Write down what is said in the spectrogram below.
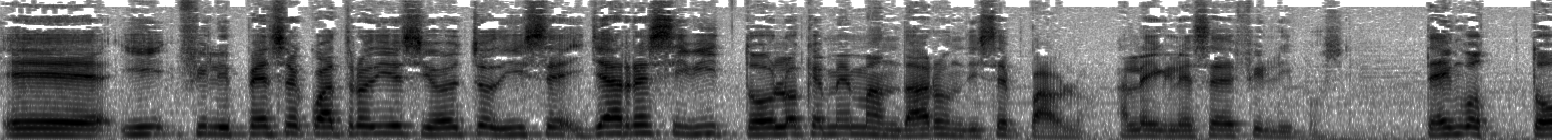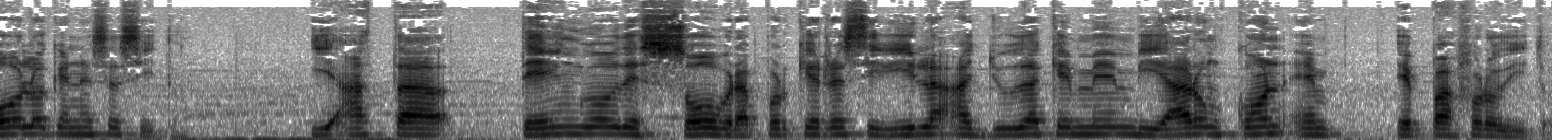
Eh, y Filipenses 4:18 dice, ya recibí todo lo que me mandaron, dice Pablo, a la iglesia de Filipos. Tengo todo lo que necesito. Y hasta tengo de sobra porque recibí la ayuda que me enviaron con Epafrodito.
